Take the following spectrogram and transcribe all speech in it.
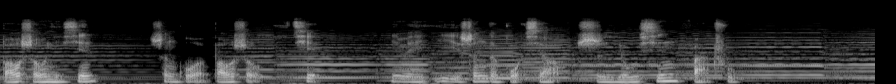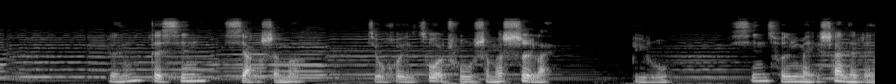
保守你心，胜过保守一切。因为一生的果效是由心发出，人的心想什么，就会做出什么事来。比如，心存美善的人，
